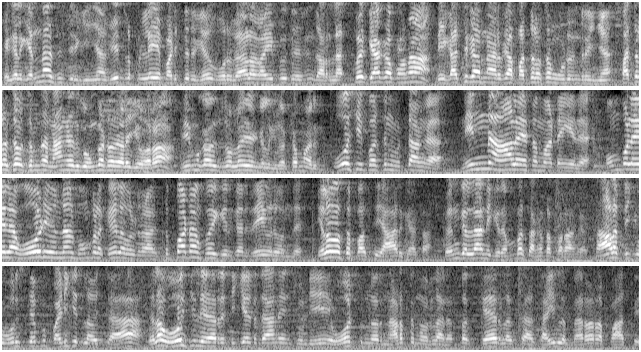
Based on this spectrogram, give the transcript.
எங்களுக்கு என்ன செஞ்சிருக்கீங்க? வீட்டுல பிள்ளைய படிச்சிருக்கு ஒரு வேலை வாய்ப்பு எதுவும் தரல. போய் கேட்க போனா நீ கட்சிக்காரனா இருக்கா பத்து லட்சம் கொடுன்றீங்க. பத்து லட்சம் வச்சோம்னா நாங்க இதுக்கு உங்ககிட்ட வேலைக்கு வரோம்? திமுக சொல்ல எங்களுக்கு வெக்கமா இருக்கு. ஓசி பஸ்ன்னு விட்டாங்க. நின்னு ஆளை ஏத்த மாட்டேங்குது. பொம்பளையில ஓடி வந்தாலும் பொம்பளை கீழே விழுறாங்க துப்பாட்டாம போய்க்கு இருக்காரு டிரைவர் வந்து. இலவச பஸ் யாரு கேட்டா? பெண்கள்லாம் இன்னைக்கு ரொம்ப சங்கடப்படுறாங்க காலத்துக்கு ஒரு ஸ்டெப் படிக்கட்டுல வச்சா இதெல்லாம் ஓசியில ஏற டிக்கெட் தானேன்னு சொல்லி ஓட்டுநர் நடத்துனர்லாம் ரொம்ப கேர்லெஸ்ஸா சைடுல மிரரை பார்த்து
